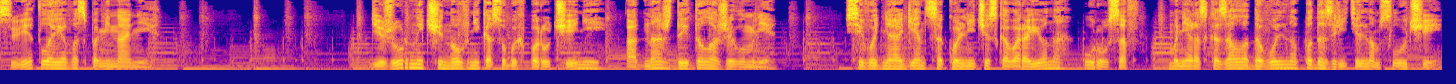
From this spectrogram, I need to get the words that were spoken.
Светлое воспоминание. Дежурный чиновник особых поручений однажды доложил мне. Сегодня агент Сокольнического района, Урусов, мне рассказал о довольно подозрительном случае.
